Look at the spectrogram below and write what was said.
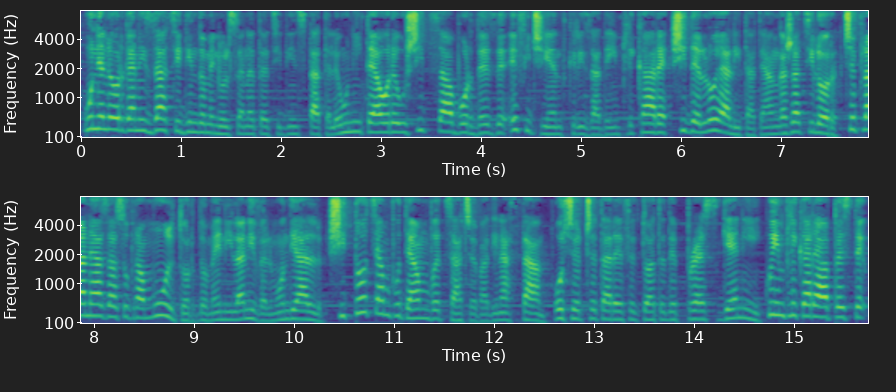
Unele organizații din domeniul sănătății din Statele Unite au reușit să abordeze eficient criza de implicare și de loialitate a angajaților, ce planează asupra multor domenii la nivel mondial. Și toți am putea învăța ceva din asta. O cercetare efectuată de Press Ganey, cu implicarea a peste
